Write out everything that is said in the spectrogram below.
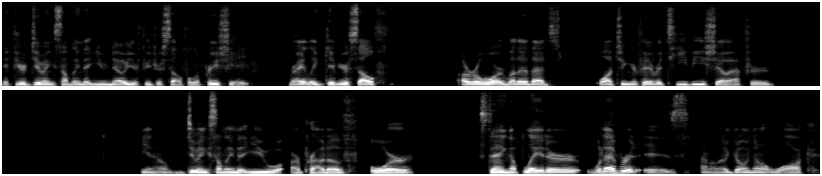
if you're doing something that you know your future self will appreciate, right? Like give yourself a reward, whether that's watching your favorite TV show after, you know, doing something that you are proud of, or staying up later, whatever it is. I don't know, going on a walk.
